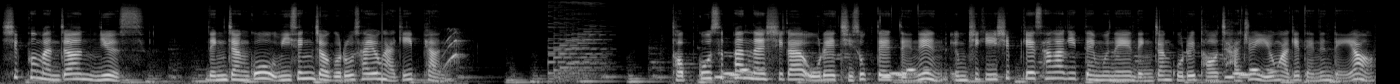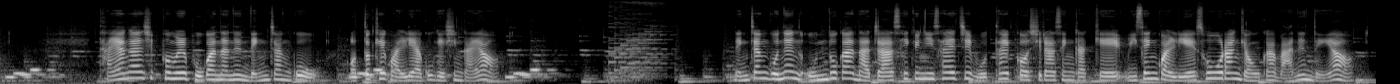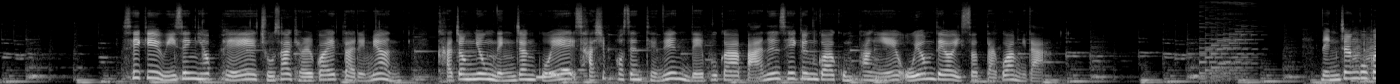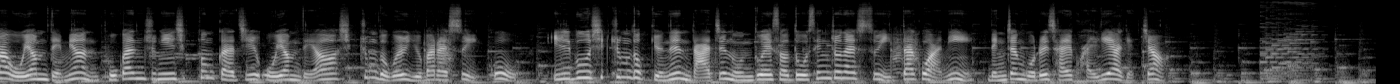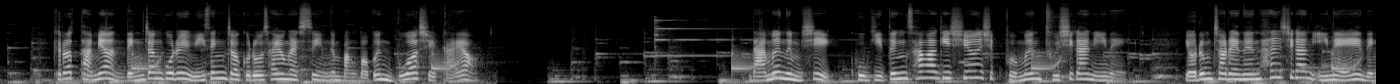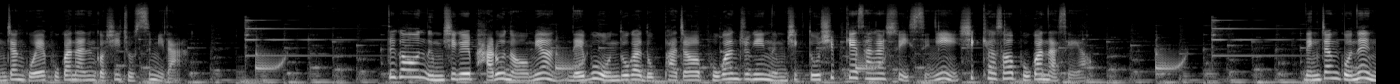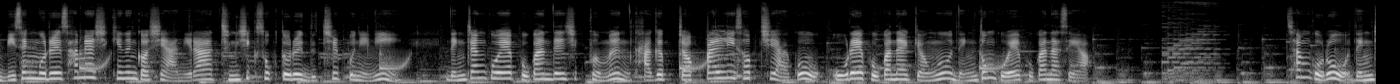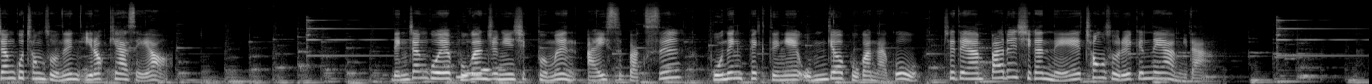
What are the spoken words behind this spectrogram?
식품안전 뉴스. 냉장고 위생적으로 사용하기 편. 덥고 습한 날씨가 오래 지속될 때는 음식이 쉽게 상하기 때문에 냉장고를 더 자주 이용하게 되는데요. 다양한 식품을 보관하는 냉장고 어떻게 관리하고 계신가요? 냉장고는 온도가 낮아 세균이 살지 못할 것이라 생각해 위생 관리에 소홀한 경우가 많은데요. 세계위생협회의 조사 결과에 따르면 가정용 냉장고의 40%는 내부가 많은 세균과 곰팡이에 오염되어 있었다고 합니다. 냉장고가 오염되면 보관 중인 식품까지 오염되어 식중독을 유발할 수 있고 일부 식중독균은 낮은 온도에서도 생존할 수 있다고 하니 냉장고를 잘 관리해야겠죠. 그렇다면 냉장고를 위생적으로 사용할 수 있는 방법은 무엇일까요? 남은 음식, 고기 등 상하기 쉬운 식품은 2시간 이내, 여름철에는 1시간 이내에 냉장고에 보관하는 것이 좋습니다. 뜨거운 음식을 바로 넣으면 내부 온도가 높아져 보관 중인 음식도 쉽게 상할 수 있으니 식혀서 보관하세요. 냉장고는 미생물을 사멸시키는 것이 아니라 증식 속도를 늦출 뿐이니 냉장고에 보관된 식품은 가급적 빨리 섭취하고 오래 보관할 경우 냉동고에 보관하세요. 참고로 냉장고 청소는 이렇게 하세요. 냉장고에 보관 중인 식품은 아이스박스, 보냉팩 등에 옮겨 보관하고 최대한 빠른 시간 내에 청소를 끝내야 합니다.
